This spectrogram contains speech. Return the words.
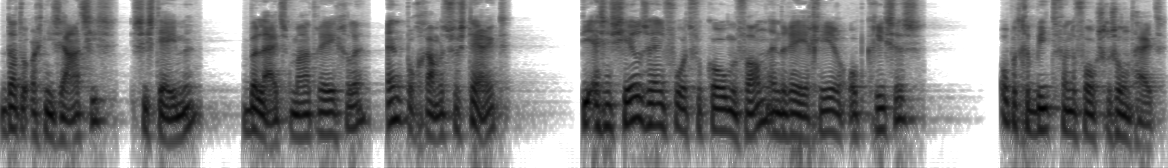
dat de organisaties, systemen, beleidsmaatregelen en programma's versterkt die essentieel zijn voor het voorkomen van en reageren op crisis op het gebied van de volksgezondheid.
